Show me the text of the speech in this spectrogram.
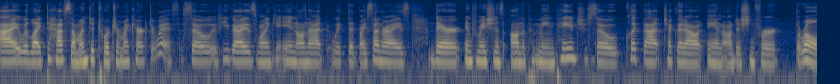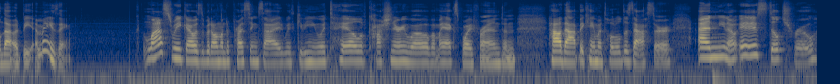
I would like to have someone to torture my character with. So if you guys want to get in on that with Dead by Sunrise, their information is on the main page. So click that, check that out, and audition for the role. That would be amazing. Last week, I was a bit on the depressing side with giving you a tale of cautionary woe about my ex boyfriend and how that became a total disaster. And, you know, it is still true.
